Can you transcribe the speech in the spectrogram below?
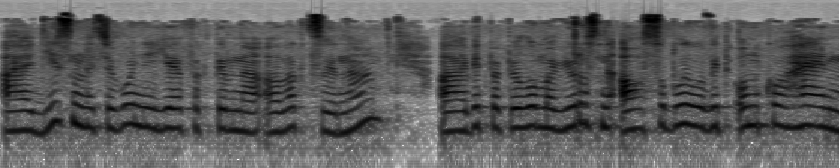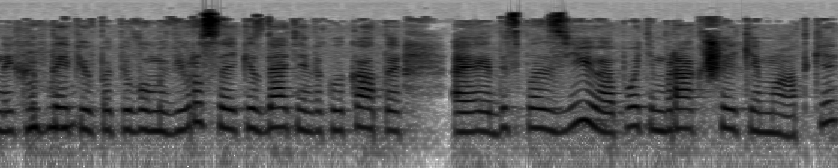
А дійсно на сьогодні є ефективна вакцина а, від папіломавірусу, а особливо від онкогенних Мгм. типів папіломавірусу, які здатні викликати е, дисплазію, а потім рак шийки матки.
